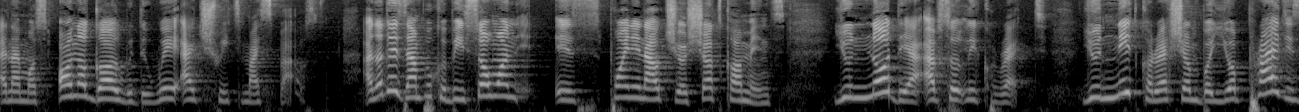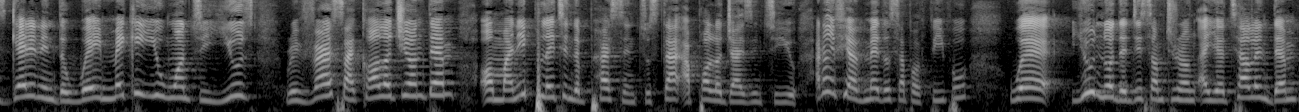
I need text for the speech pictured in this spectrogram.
and I must honor God with the way I treat my spouse. Another example could be someone is pointing out your shortcomings. You know they are absolutely correct. You need correction, but your pride is getting in the way, making you want to use reverse psychology on them or manipulating the person to start apologizing to you. I don't know if you have met those type of people where you know they did something wrong and you're telling them,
